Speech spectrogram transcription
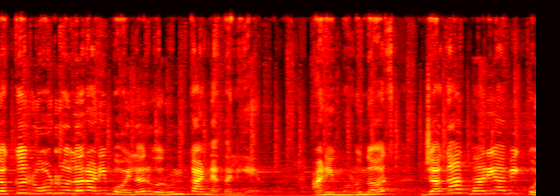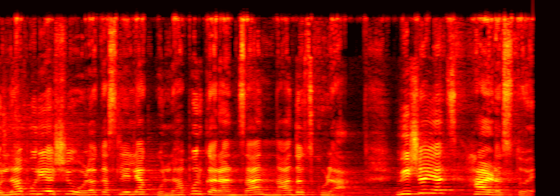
चक्क रोड रोलर आणि बॉयलरवरून काढण्यात आली आहे. आणि म्हणूनच जगात भारी आम्ही कोल्हापुरी अशी ओळख असलेल्या कोल्हापूरकरांचा नादच खुळा. विषयच हार्ड असतोय.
